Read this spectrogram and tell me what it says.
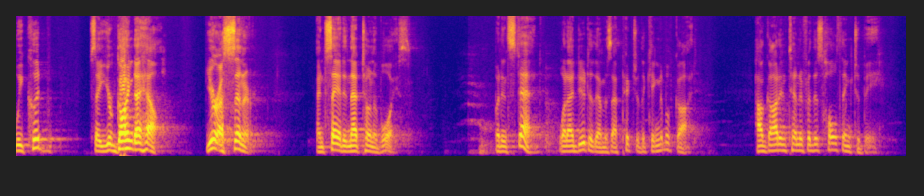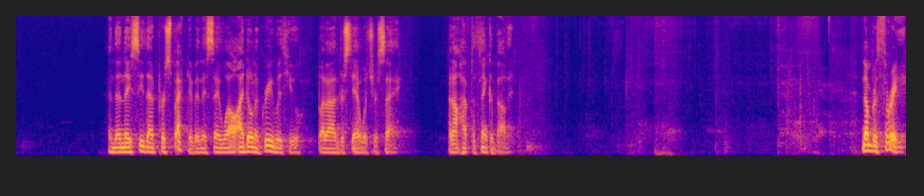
We could say, You're going to hell, you're a sinner, and say it in that tone of voice. But instead, what I do to them is I picture the kingdom of God, how God intended for this whole thing to be. And then they see that perspective and they say, Well, I don't agree with you, but I understand what you're saying. And I'll have to think about it. Number three.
